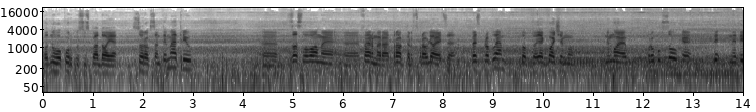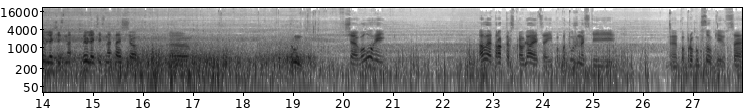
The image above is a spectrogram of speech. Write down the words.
одного корпусу складає 40 см. Е, За словами е, фермера, трактор справляється без проблем. Тобто, як бачимо, немає пробуксовки, не дивлячись на, дивлячись на те, що е, ґрунт ще вологий. Але трактор справляється і по потужності, і по пробуксовці все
